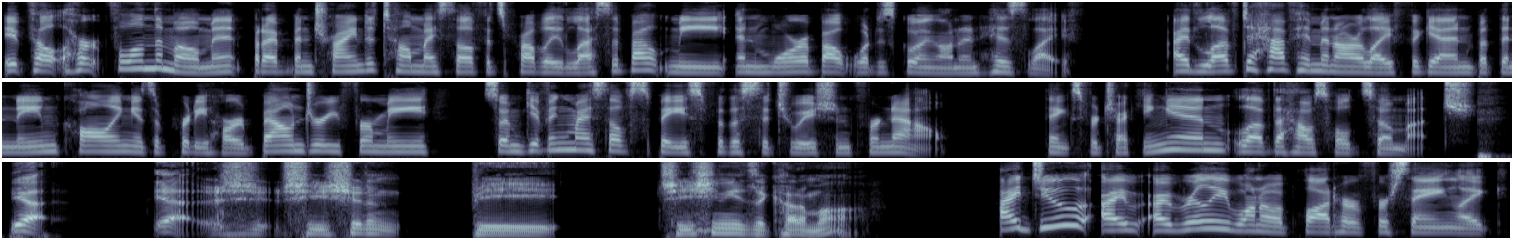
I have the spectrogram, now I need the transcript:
It felt hurtful in the moment, but I've been trying to tell myself it's probably less about me and more about what is going on in his life. I'd love to have him in our life again, but the name calling is a pretty hard boundary for me. So I'm giving myself space for the situation for now. Thanks for checking in. Love the household so much. yeah, she, she shouldn't be. She she needs to cut him off. I do. I, I really want to applaud her for saying like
